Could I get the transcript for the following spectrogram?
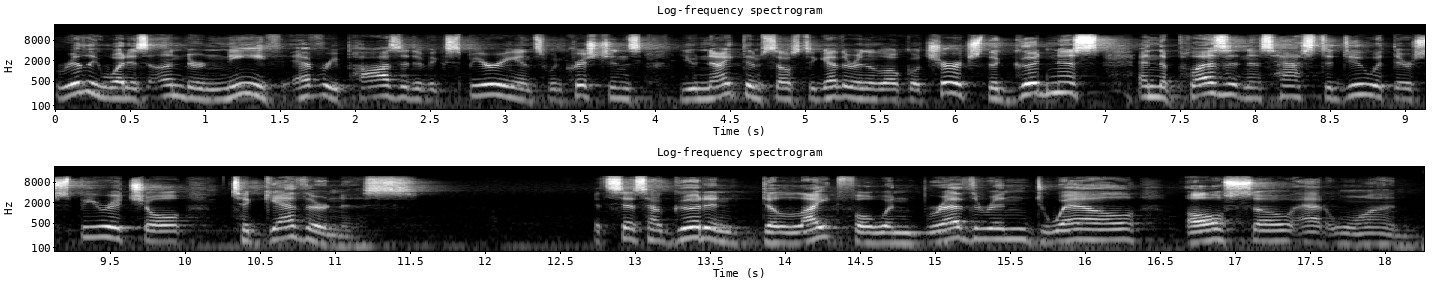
really what is underneath every positive experience when Christians unite themselves together in the local church. The goodness and the pleasantness has to do with their spiritual togetherness. It says how good and delightful when brethren dwell also at one.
